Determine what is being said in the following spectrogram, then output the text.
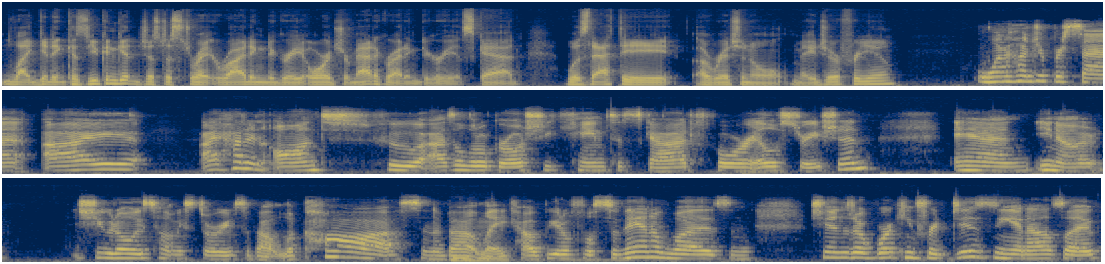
like getting because you can get just a straight writing degree or a dramatic writing degree at SCAD. Was that the original major for you? 100%. I I had an aunt who as a little girl she came to SCAD for illustration and you know she would always tell me stories about Lacoste and about mm-hmm. like how beautiful Savannah was and she ended up working for Disney and I was like,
